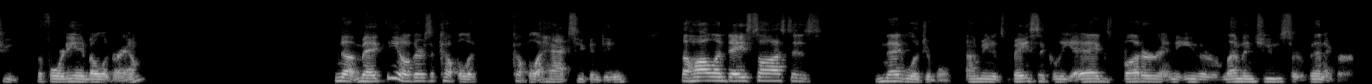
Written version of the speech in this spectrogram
to the 48 milligram. Nutmeg, you know, there's a couple of couple of hacks you can do. The hollandaise sauce is negligible. I mean, it's basically eggs, butter, and either lemon juice or vinegar.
